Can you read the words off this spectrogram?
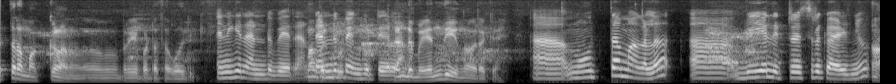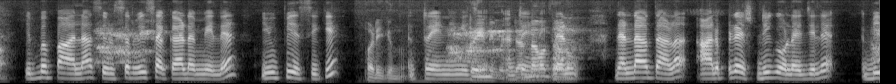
എത്ര മക്കളാണ് പ്രിയപ്പെട്ട സഹോദരിക്ക്? എനിക്ക് രണ്ടുപേരാണ് രണ്ട് പെൺകുട്ടികൾ രണ്ട് പേര് എന്ത് ചെയ്യുന്നു അവരൊക്കെ? മൂത്ത മകൾ ബി എ ലിറ്ററേച്ചർ കഴിഞ്ഞു. ഇപ്പൊ പാലാ സിവിൽ സർവീസ് അക്കാഡമിയിൽ യു പി എസ് സിക്ക് പഠിക്കുന്നു. ട്രെയിനിങ് രണ്ടാമത്തെ ആളോ? ആലപ്പുഴ എച്ച് ഡി കോളേജിൽ ബി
